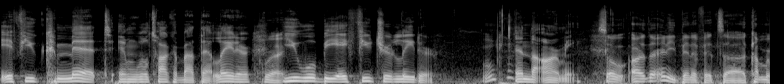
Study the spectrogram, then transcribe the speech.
if you commit, and we'll talk about that later, Right. you will be a future leader Okay. in the Army. So, are there any benefits uh, come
